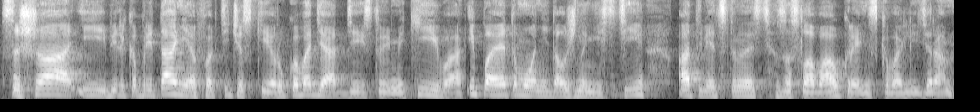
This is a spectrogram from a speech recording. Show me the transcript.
США и Великобритания фактически руководят действиями Киева, и поэтому они должны нести ответственность за слова украинского лидера.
